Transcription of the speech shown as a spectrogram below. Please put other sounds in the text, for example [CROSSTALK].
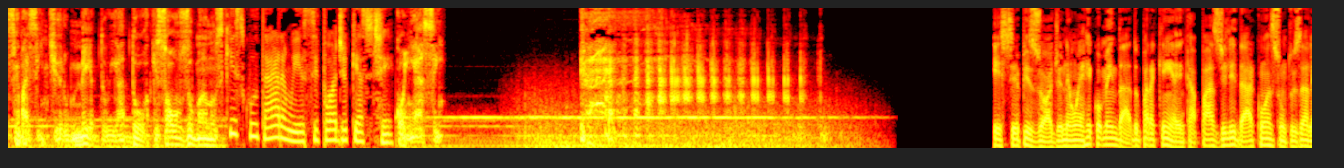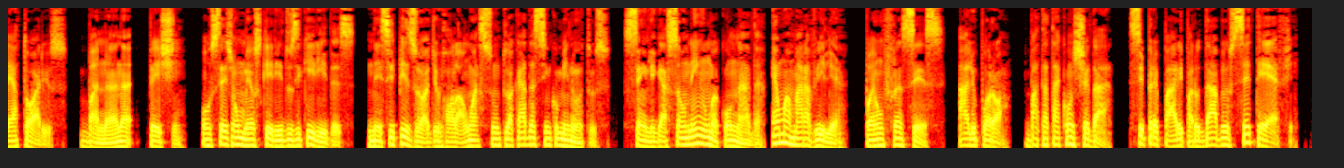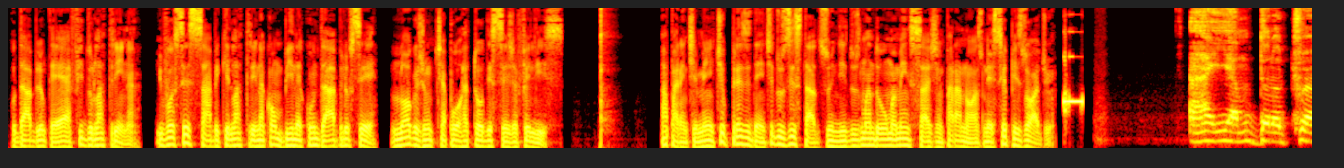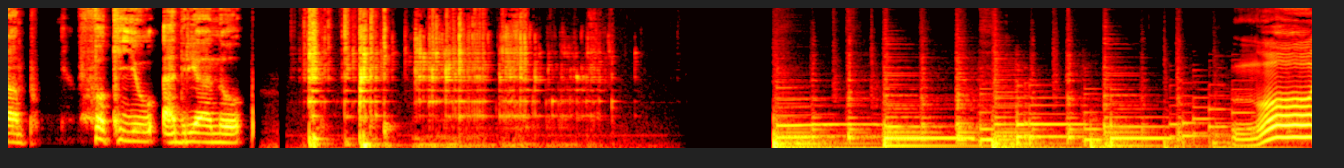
você vai sentir o medo e a dor que só os humanos que escutaram esse podcast conhecem. Este episódio não é recomendado para quem é incapaz de lidar com assuntos aleatórios, banana, peixe, ou sejam meus queridos e queridas. Nesse episódio rola um assunto a cada cinco minutos, sem ligação nenhuma com nada. É uma maravilha. Pão francês, alho poró, batata com cheddar. Se prepare para o WCTF, o WTF do Latrina. E você sabe que Latrina combina com WC, logo junte a porra toda e seja feliz. Aparentemente o presidente dos Estados Unidos mandou uma mensagem para nós nesse episódio. I am Donald Trump. Fuck you, Adriano.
